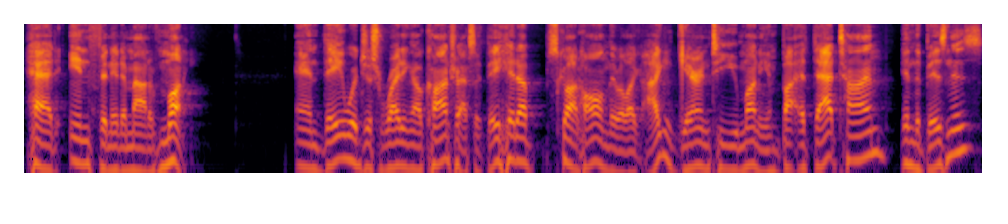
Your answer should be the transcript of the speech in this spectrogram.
had infinite amount of money. And they were just writing out contracts. Like they hit up Scott Hall and they were like, I can guarantee you money. And by, at that time in the business,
